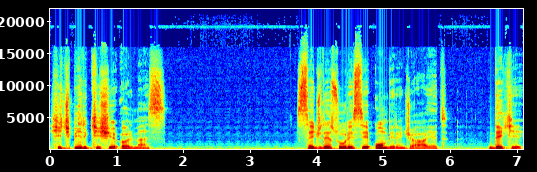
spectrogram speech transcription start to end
hiçbir kişi ölmez. Secde Suresi 11. ayet. De ki,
